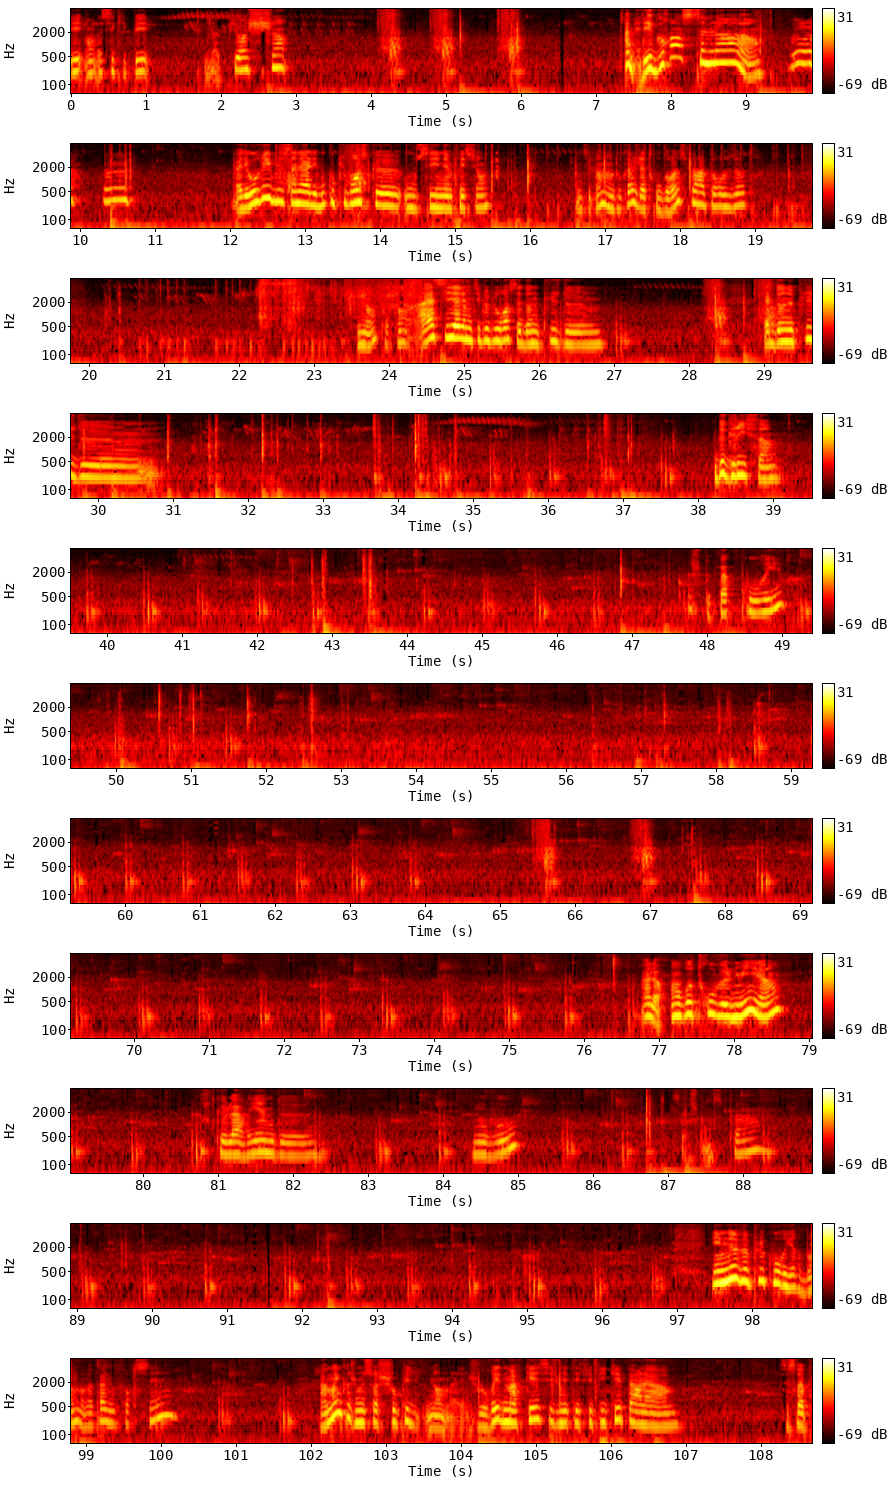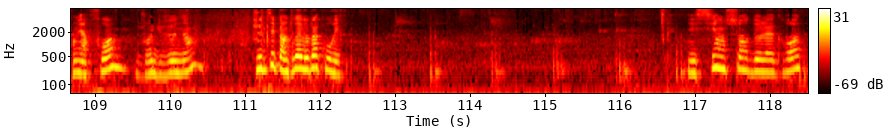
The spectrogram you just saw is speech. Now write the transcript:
Et on va s'équiper la pioche. Ah, mais elle est grosse, celle-là euh, euh. Elle est horrible, celle-là. Elle est beaucoup plus grosse que... Ou c'est une impression Je ne sais pas, mais en tout cas, je la trouve grosse par rapport aux autres. Non, pourtant... Ah, si, elle est un petit peu plus grosse, ça donne plus de... Elle donne plus de... griffes. Je peux pas courir. On retrouve nuit, là. que là, rien de nouveau. Ça, je pense pas. Il ne veut plus courir. Bon, on va pas le forcer. À moins que je me sois chopé... Non, je l'aurais marqué si je m'étais fait piquer par la... Ce serait la première fois. J'aurais du venin. Je ne sais pas. En tout cas, il ne veut pas courir. Et si on sort de la grotte...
